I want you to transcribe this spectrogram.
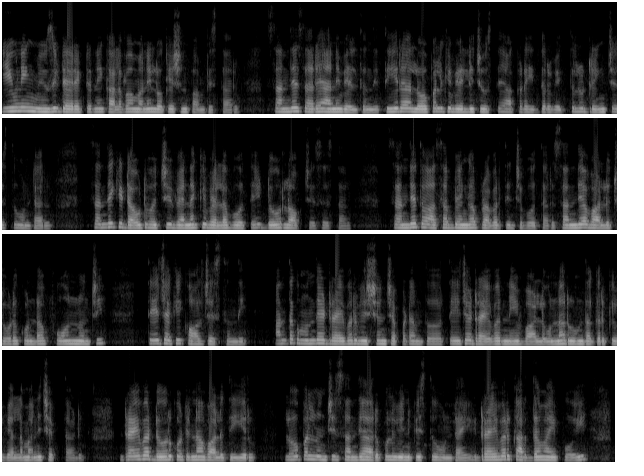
ఈవినింగ్ మ్యూజిక్ డైరెక్టర్ని కలవమని లొకేషన్ పంపిస్తారు. సంధ్య సరే అని వెళ్తుంది. తీరా లోపలికి వెళ్ళి చూస్తే అక్కడ ఇద్దరు వ్యక్తులు డ్రింక్ చేస్తూ ఉంటారు. సంధ్యకి డౌట్ వచ్చి వెనక్కి వెళ్ళబోతే డోర్ లాక్ చేసేస్తారు. సంధ్యతో అసభ్యంగా ప్రవర్తించబోతారు. సంధ్య వాళ్ళు చూడకుండా ఫోన్ నుంచి తేజకి కాల్ చేస్తుంది. అంతకు ముందే డ్రైవర్ విషయం చెప్పడంతో తేజ డ్రైవర్ని వాళ్ళు ఉన్న రూమ్ దగ్గరికి వెళ్ళమని చెప్తాడు. డ్రైవర్ డోర్ కొట్టినా వాళ్ళు తీయరు. లోపల నుంచి సంధ్య అరుపులు వినిపిస్తూ ఉంటాయి. డ్రైవర్కి అర్థమైపోయి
